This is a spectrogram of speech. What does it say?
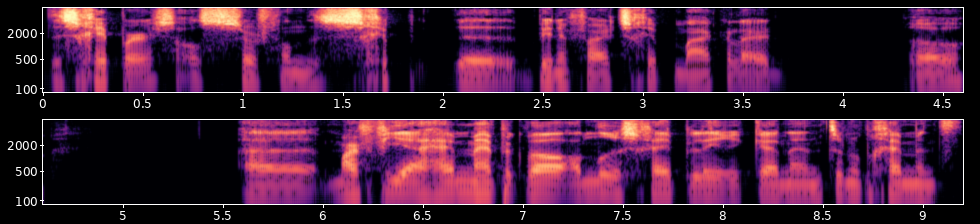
de schippers als soort van de, schip, de binnenvaartschipmakelaar pro. Eh, maar via hem heb ik wel andere schepen leren kennen. En toen op een gegeven moment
